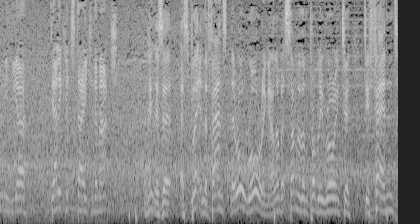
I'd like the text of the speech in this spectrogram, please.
really uh, delicate stage of the match. I think there's a, a split in the fans. They're all roaring, Alan, but some of them probably roaring to defend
